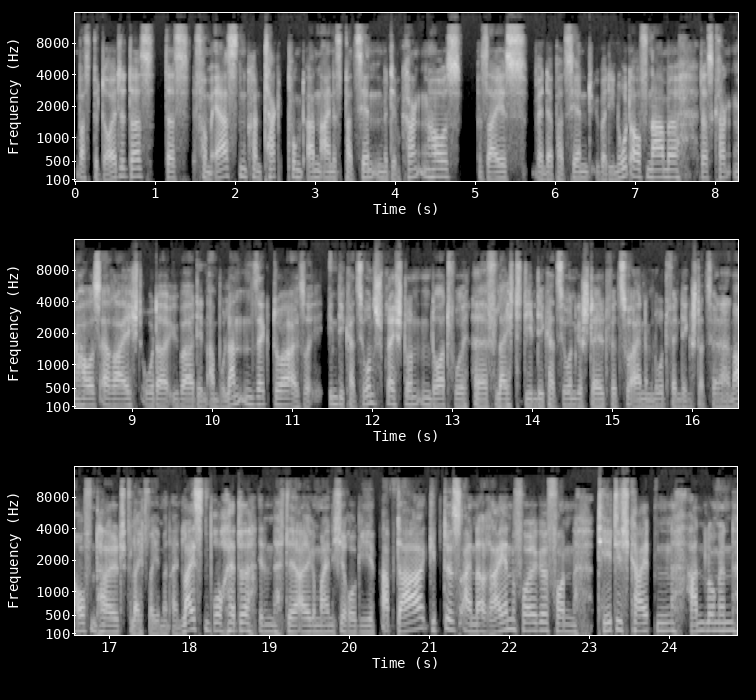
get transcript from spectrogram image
Was bedeutet das? Dass vom ersten Kontaktpunkt an eines Patienten mit dem Krankenhaus sei es, wenn der Patient über die Notaufnahme das Krankenhaus erreicht oder über den ambulanten Sektor, also Indikationssprechstunden, dort, wo äh, vielleicht die Indikation gestellt wird zu einem notwendigen stationären Aufenthalt, vielleicht weil jemand einen Leistenbruch hätte in der allgemeinen Chirurgie. Ab da gibt es eine Reihenfolge von Tätigkeiten, Handlungen,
